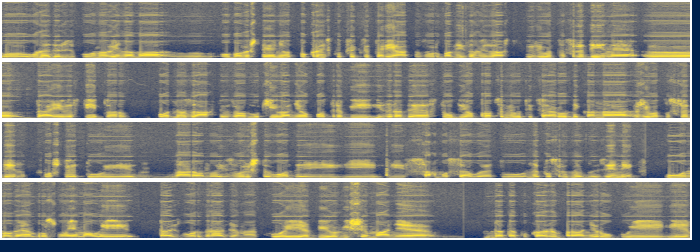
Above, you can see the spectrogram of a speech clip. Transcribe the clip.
u nedeljniku u novinama obaveštenje od pokrajinskog sekretarijata za urbanizam i zaštitu životne sredine e, da je investitor podneo zahtev za odlučivanje o potrebi izrade studije o proceni uticaja rudnika na životnu sredinu. Pošto je tu i naravno izvorište vode i, i, i samo selo je tu u neposrednoj blizini. U novembru smo imali taj zbor građana koji je bio više manje da tako kažem, pranje ruku i, i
